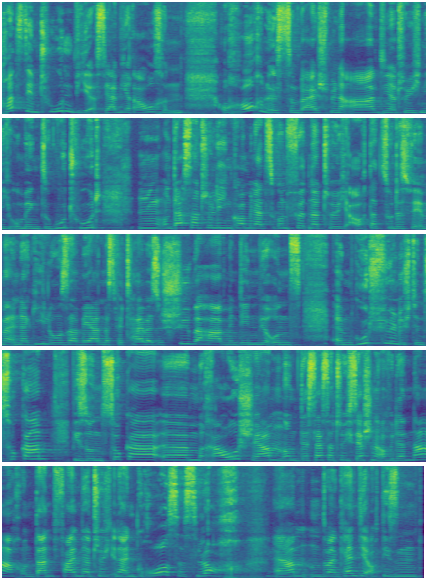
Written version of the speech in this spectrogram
Trotzdem tun wir es, ja, wir rauchen. Auch Rauchen ist zum Beispiel eine Art, die natürlich nicht unbedingt so gut tut. Mm, und das natürlich in Kombination führt natürlich auch dazu, dass wir immer energieloser werden, dass wir teilweise Schübe haben, in denen wir uns ähm, gut fühlen durch den Zucker, wie so ein Zuckerrausch, ähm, ja, und das lässt natürlich sehr schnell auch wieder nach. Und dann fallen wir natürlich in ein großes Loch, ja, und man kennt ja auch diesen,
